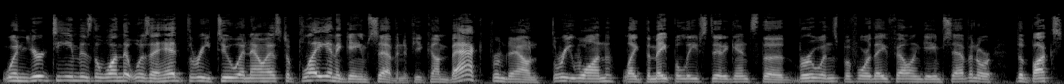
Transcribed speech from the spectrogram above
when your team is the one that was ahead 3-2 and now has to play in a game seven. If you come back from down 3-1 like the Maple Leafs did against the Bruins before they fell in game seven or the Bucks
